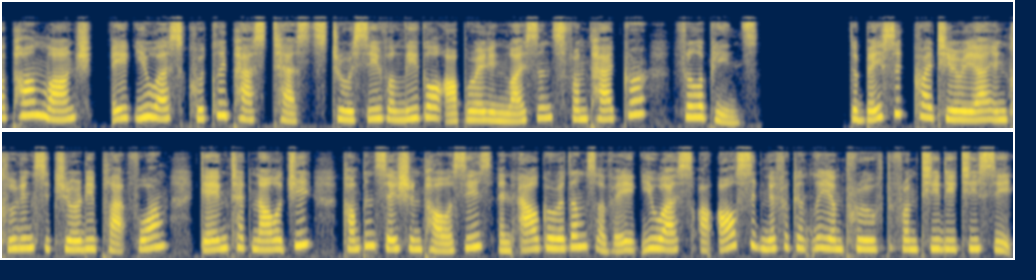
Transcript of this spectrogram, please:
Upon launch, 8US quickly passed tests to receive a legal operating license from PAGCOR, Philippines. The basic criteria including security platform, game technology, compensation policies and algorithms of 8US are all significantly improved from TDTC.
